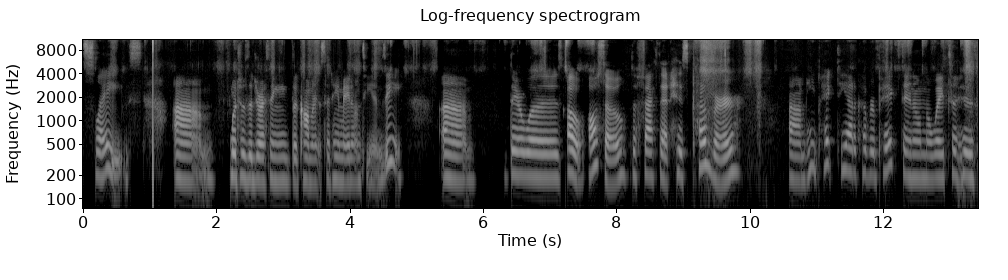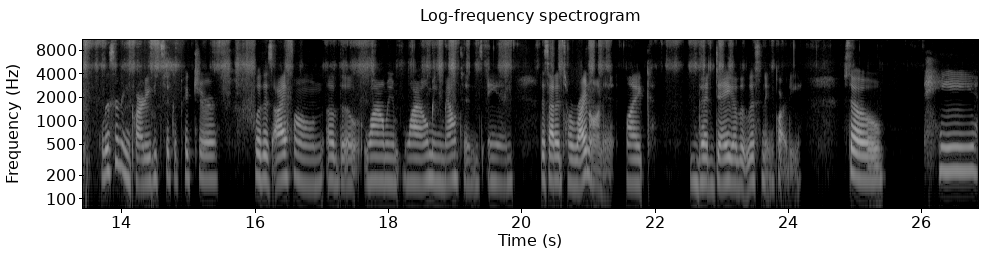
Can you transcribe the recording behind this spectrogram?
slaves, um, which was addressing the comments that he made on TMZ. Um, there was oh also the fact that his cover um, he picked he had a cover picked and on the way to his listening party he took a picture with his iphone of the wyoming wyoming mountains and decided to write on it like the day of the listening party so he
